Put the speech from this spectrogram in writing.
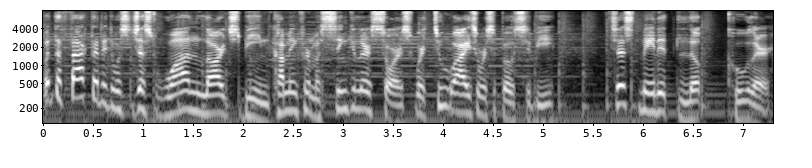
But the fact that it was just one large beam coming from a singular source where two eyes were supposed to be just made it look cooler.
